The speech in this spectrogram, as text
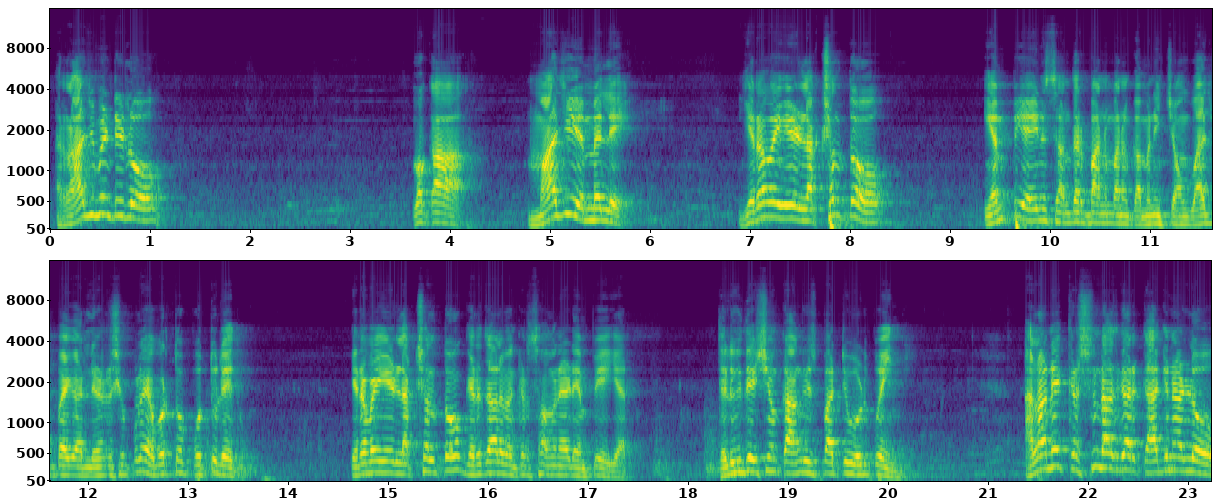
రాజమండ్రిలో ఒక మాజీ ఎమ్మెల్యే ఇరవై ఏడు లక్షలతో ఎంపీ అయిన సందర్భాన్ని మనం గమనించాం. వాజ్పేయి గారి లీడర్షిప్లో ఎవరితో పొత్తు లేదు. ఇరవై ఏడు లక్షలతో గిరిజాల వెంకటస్వామి నాయుడు ఎంపీ అయ్యారు. తెలుగుదేశం కాంగ్రెస్ పార్టీ ఓడిపోయింది. అలానే కృష్ణరాజు గారు కాకినాడలో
